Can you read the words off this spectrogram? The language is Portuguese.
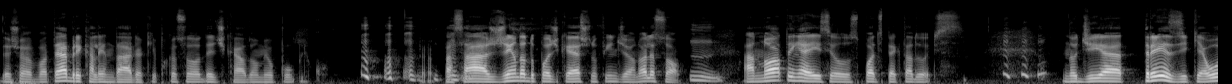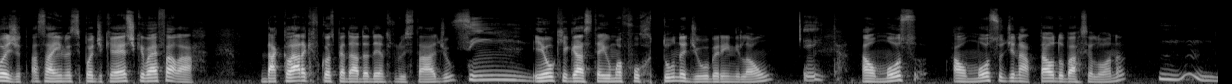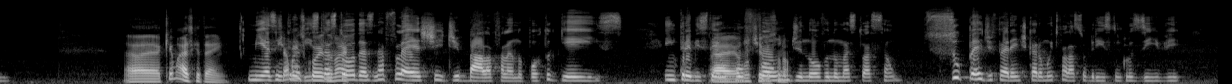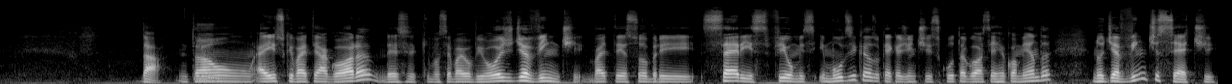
Deixa eu vou até abrir calendário aqui, porque eu sou dedicado ao meu público. Pra passar a agenda do podcast no fim de ano. Olha só. Hum. Anotem aí, seus podespectadores. No dia 13, que é hoje, tá saindo esse podcast que vai falar da Clara que ficou hospedada dentro do estádio, Sim. eu que gastei uma fortuna de Uber em Milão, Eita. almoço, almoço de Natal do Barcelona. Hum. O que mais que tem? Minhas Tinha entrevistas coisa, né? todas na Flash, de bala falando português. Entrevistei É, eu o Buffon de novo numa situação super diferente. Quero muito falar sobre isso, inclusive. Tá, então é isso que vai ter agora, desse que você vai ouvir hoje. Dia 20 vai ter sobre séries, filmes e músicas, o que é que a gente escuta, gosta e recomenda. No dia 27,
